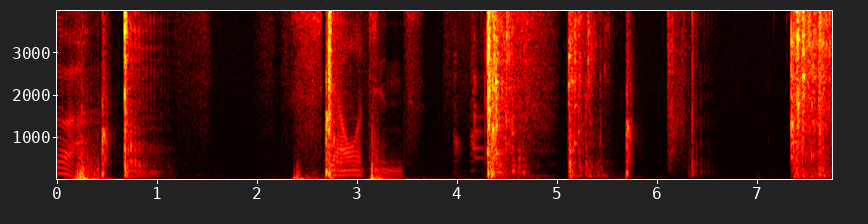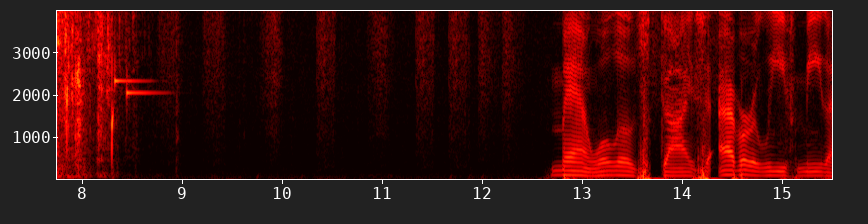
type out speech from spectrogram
Ugh. Skeletons. Man, will those guys ever leave me the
